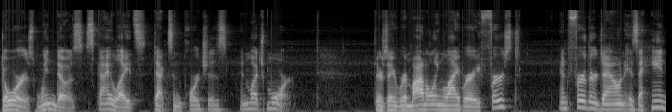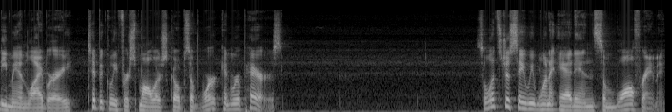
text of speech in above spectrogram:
doors, windows, skylights, decks and porches, and much more. There's a remodeling library first, and further down is a handyman library, typically for smaller scopes of work and repairs. So let's just say we want to add in some wall framing.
